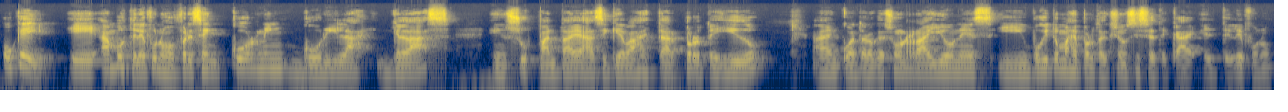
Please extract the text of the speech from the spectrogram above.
Ok, eh, ambos teléfonos ofrecen Corning Gorilla Glass en sus pantallas, así que vas a estar protegido en cuanto a lo que son rayones y un poquito más de protección si se te cae el teléfono.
